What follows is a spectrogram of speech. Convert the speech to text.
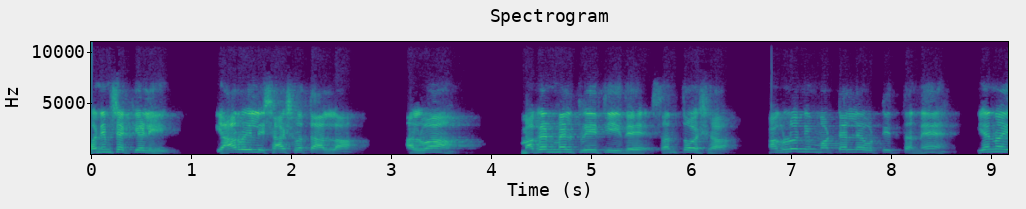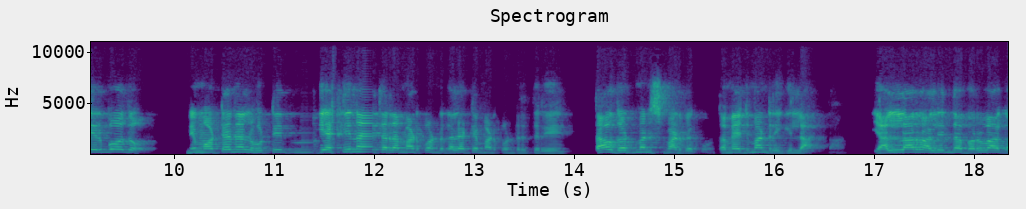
ಒಂದ್ ನಿಮಿಷ ಕೇಳಿ, ಯಾರು ಇಲ್ಲಿ ಶಾಶ್ವತ ಅಲ್ಲ. ಅಲ್ವಾ? ಮಗನ್ ಮೇಲೆ ಪ್ರೀತಿ ಇದೆ, ಸಂತೋಷ. ಮಗಳು ನಿಮ್ ಹೊಟ್ಟೆಲ್ಲೇ ಹುಟ್ಟಿತ್ತಾನೆ ಏನೋ ಇರ್ಬೋದು. ನಿಮ್ ಹೊಟ್ಟೆನಲ್ಲಿ ಹುಟ್ಟಿದ್ ಎಷ್ಟ್ ದಿನ ಈ ತರ ಮಾಡ್ಕೊಂಡು ಗಲಾಟೆ ಮಾಡ್ಕೊಂಡಿರ್ತೀರಿ? ತಾವು ದೊಡ್ಡ ಮನ್ಸ್ ಮಾಡ್ಬೇಕು. ತಮ್ಮ ಯಜಮಾನ್ರಿಗಿಲ್ಲ ಎಲ್ಲಾರು ಅಲ್ಲಿಂದ ಬರುವಾಗ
